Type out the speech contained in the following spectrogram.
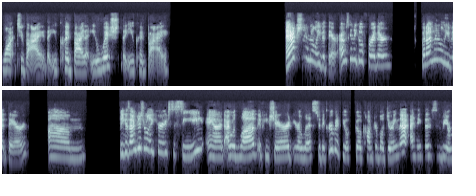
want to buy, that you could buy, that you wish that you could buy. Actually, I'm going to leave it there. I was going to go further, but I'm going to leave it there. Um, because I'm just really curious to see, and I would love if you shared your list to the group if you feel comfortable doing that. I think this would be a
